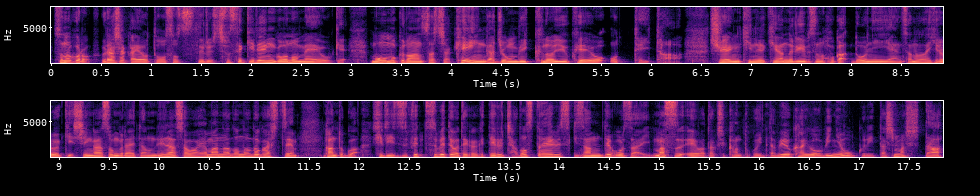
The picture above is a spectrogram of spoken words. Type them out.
その頃裏社会を統率する書籍連合の命を受け盲目の暗殺者ケインがジョン・ウィックの行方を追っていた。主演キアヌ・リーブスのほかドニー・イエン真田広之シンガーソングライターのリナ・沢山などなどが出演。監督はシリーズ全てを手掛けているチャド・スタイルスキさんでございます、えー、私監督インタビュー火曜日にお送りいたしました。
